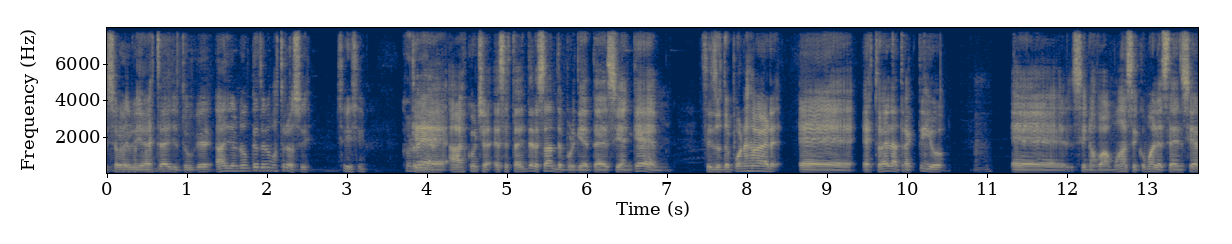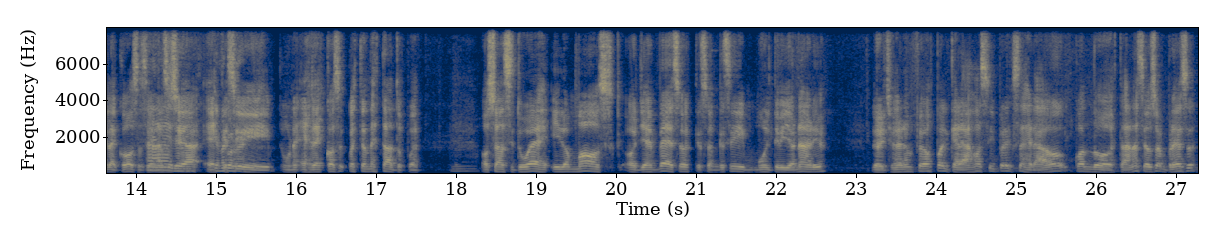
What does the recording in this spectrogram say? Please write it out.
y sobre el video este de YouTube que... Ah, yo nunca te lo mostré, ¿o sí. Sí, sí. Correa. Que, ah, escucha, ese está interesante porque te decían que mm, si tú te pones a ver eh, esto del atractivo, eh, si nos vamos así como a la esencia de la cosa, si Ah, una ya, sociedad ya es que si una- es de cuestión de estatus, pues. O sea, si tú ves Elon Musk o Jeff Bezos, que son que sí multibillonarios, los bichos eran feos para el carajo así, pero exagerado cuando estaban haciendo su empresa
